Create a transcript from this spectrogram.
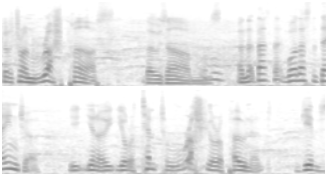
You've got to try and rush past those arms, oh. and that, that's that. Well, that's the danger. You, you know, your attempt to rush your opponent gives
